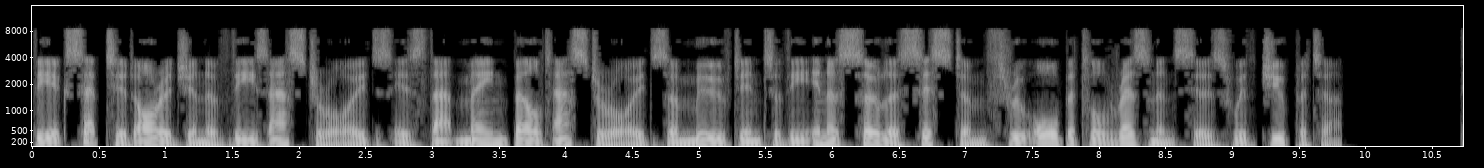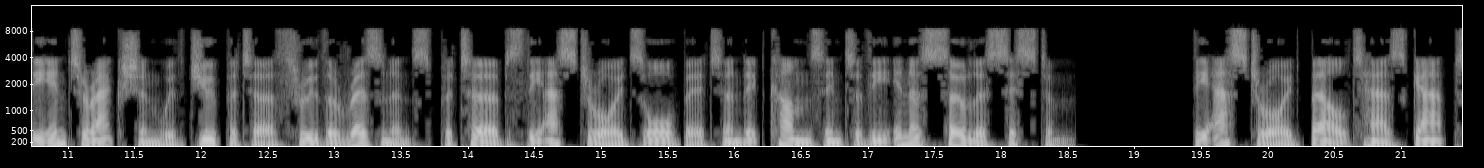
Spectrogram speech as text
The accepted origin of these asteroids is that main belt asteroids are moved into the inner Solar System through orbital resonances with Jupiter. The interaction with Jupiter through the resonance perturbs the asteroid's orbit and it comes into the inner Solar System. The asteroid belt has gaps,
